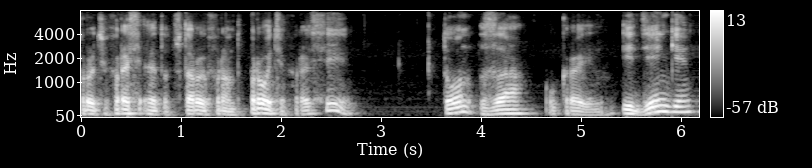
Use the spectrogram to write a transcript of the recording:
против России, этот второй фронт против России, то он за Украину. И деньги,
